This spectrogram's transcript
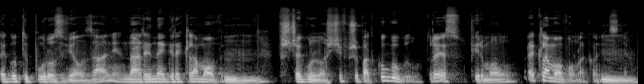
tego typu rozwiązań na rynek reklamowy, mm. w szczególności w przypadku Google, które jest firmą reklamową na koniec mm.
